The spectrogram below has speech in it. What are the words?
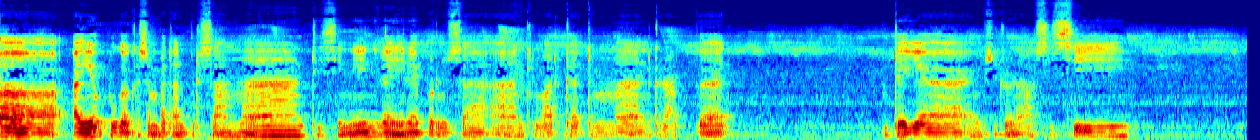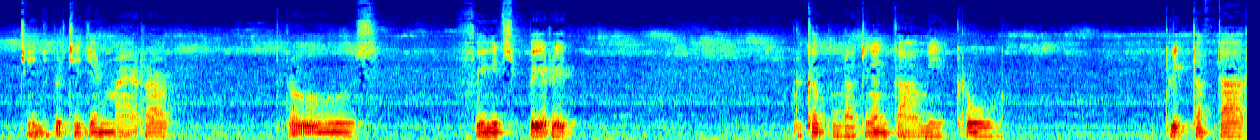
uh, ayo buka kesempatan bersama. Di sini nilai-nilai perusahaan keluarga teman kerabat budaya emosional sisi janji perjanjian merek terus Phoenix Spirit. Bergabunglah dengan kami kru. Klik daftar.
